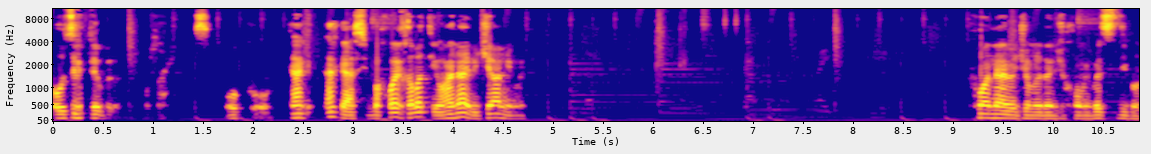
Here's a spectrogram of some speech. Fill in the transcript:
ئەو زرک لە برن وەکۆ ئەکاسی بەخۆی غەڵەتی ئەوها نابی جانی من خوا نامێ جملە دەنج خۆمی بەس دیبە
